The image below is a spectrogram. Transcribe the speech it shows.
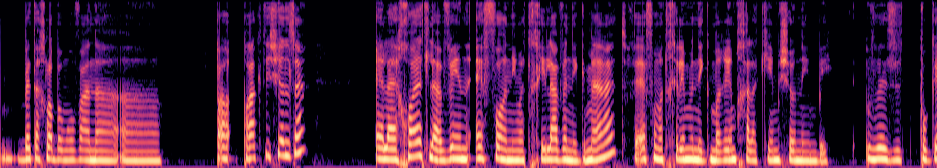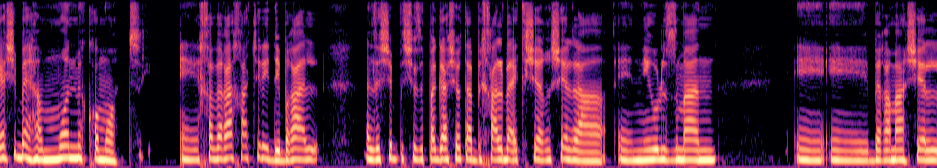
בטח לא במובן הפרקטי של זה, אלא יכולת להבין איפה אני מתחילה ונגמרת, ואיפה מתחילים ונגמרים חלקים שונים בי. וזה פוגש בהמון מקומות. אה, חברה אחת שלי דיברה על, על זה ש, שזה פגש אותה בכלל בהקשר של הניהול זמן אה, אה, ברמה של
